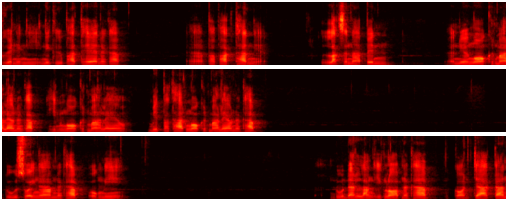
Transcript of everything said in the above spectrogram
เพื่อนๆอย่างนี้นี่คือพระแท้นะครับพระพักท่านเนี่ยลักษณะเป็นเนื้องอกขึ้นมาแล้วนะครับ หินงอกขึ้นมาแล้ว เม็ดพระธาตุงอกขึ้นมาแล้วนะครับ ดูสวยงามนะครับ องค์นี้ ดูด้านหลังอีกรอบนะครับ ก่อนจากกัน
